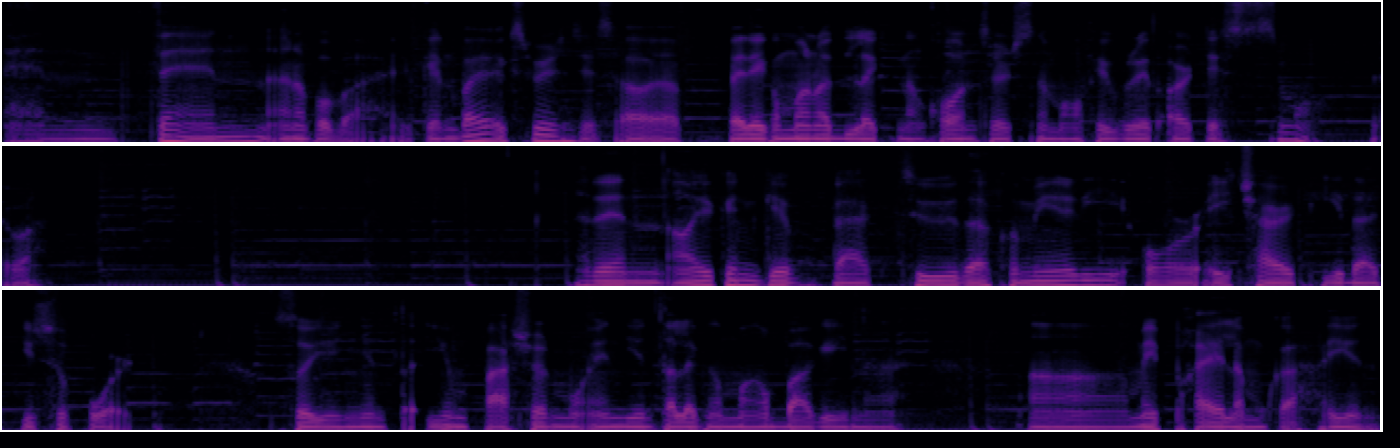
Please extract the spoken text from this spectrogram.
And then, ano pa ba? You can buy experiences. Uh, pwede ka manood like ng concerts ng mga favorite artists mo, di ba? And then, uh, you can give back to the community or a charity that you support. So, yun yung, yung passion mo and yun talagang mga bagay na uh, may pakialam ka, ayun,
